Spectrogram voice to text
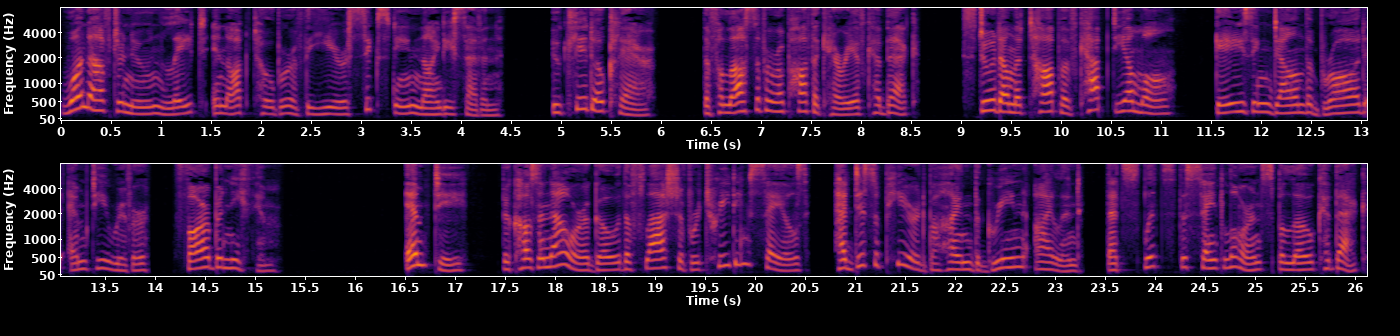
One afternoon late in October of the year 1697, Euclide Auclair, the philosopher apothecary of Quebec, stood on the top of Cap Diamant, gazing down the broad, empty river far beneath him. Empty because an hour ago the flash of retreating sails had disappeared behind the green island that splits the St. Lawrence below Quebec,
